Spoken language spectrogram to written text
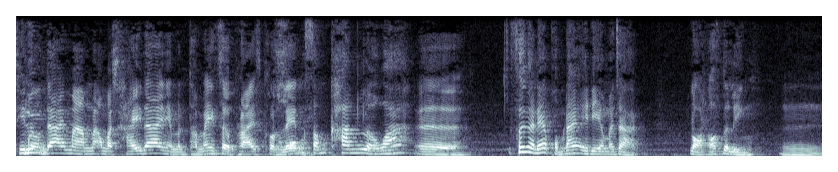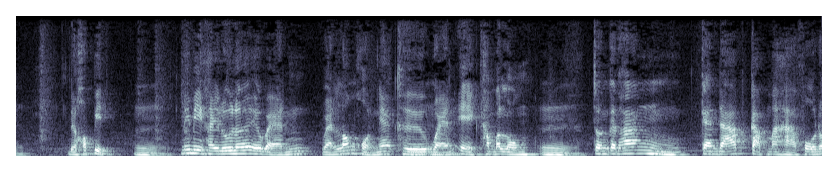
ที่มึเรางได้มามันเอามาใช้ได้เนี่ยมันทำให้เซอร์ไพรส์คนขเล่อนงสำคัญเหรอวะเออซึ่งอันเนี้ยผมได้ไอเดียมาจาก Lord of the Ring อืม เดี๋ยวเขาปิดอืมไม่มีใครรู้เลยไอ้แหวนแหวนล่องหนเนี่ยคือแหวนเอกธรรมลงค์อืมจนกระทั่งแกนดับกลับมาหาโฟโด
